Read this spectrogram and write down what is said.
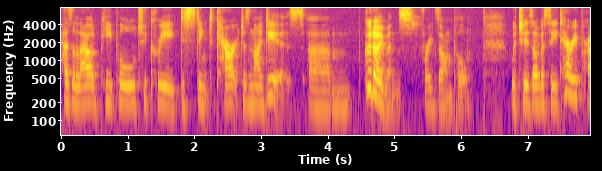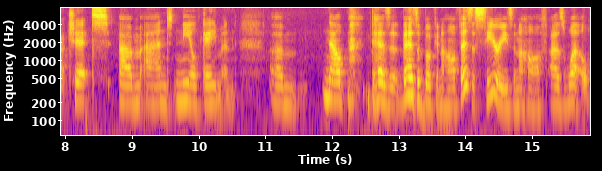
has allowed people to create distinct characters and ideas. Um, Good Omens, for example, which is obviously Terry Pratchett um, and Neil Gaiman. Um, now, there's a there's a book and a half. There's a series and a half as well.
